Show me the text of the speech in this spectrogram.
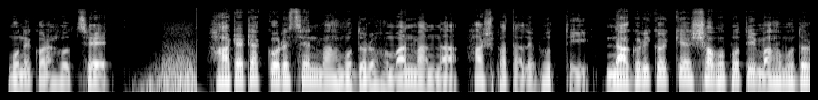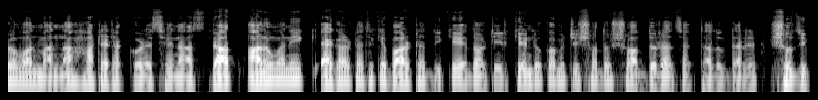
মনে করা হচ্ছে। হার্ট অ্যাটাক করেছেন মাহমুদুর রহমান মান্না, হাসপাতালে ভর্তি। নাগরিক ঐক্যের সভাপতি মাহমুদুর রহমান মান্না হার্ট অ্যাটাক করেছেন আজ রাত আনুমানিক এগারোটা থেকে বারোটার দিকে দলটির কেন্দ্রীয় কমিটির সদস্য আব্দুর রাজ্জাক তালুকদারের সজীব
